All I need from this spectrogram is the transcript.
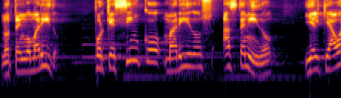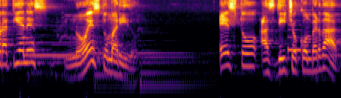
no tengo marido, porque cinco maridos has tenido y el que ahora tienes no es tu marido. Esto has dicho con verdad.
